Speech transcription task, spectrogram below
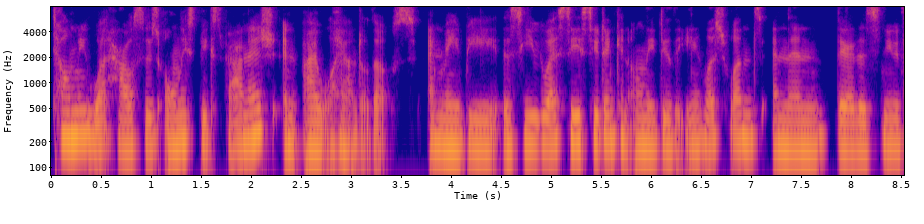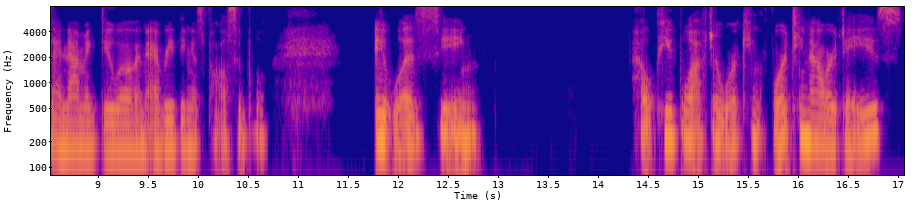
Tell me what houses only speak Spanish and I will handle those. And maybe this USC student can only do the English ones. And then they're this new dynamic duo and everything is possible it was seeing how people, after working 14 hour days,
